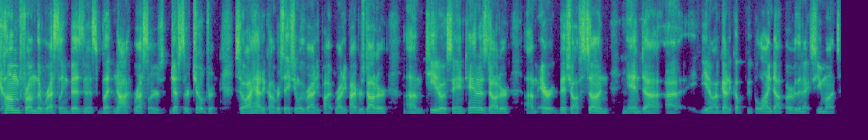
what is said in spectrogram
come from the wrestling business but not wrestlers just their children. So i had a conversation with roddy Pi- roddy piper's daughter um, tito santana's daughter um, eric bischoff's son. And uh, uh, you know i've got a couple people lined up over the next few months.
